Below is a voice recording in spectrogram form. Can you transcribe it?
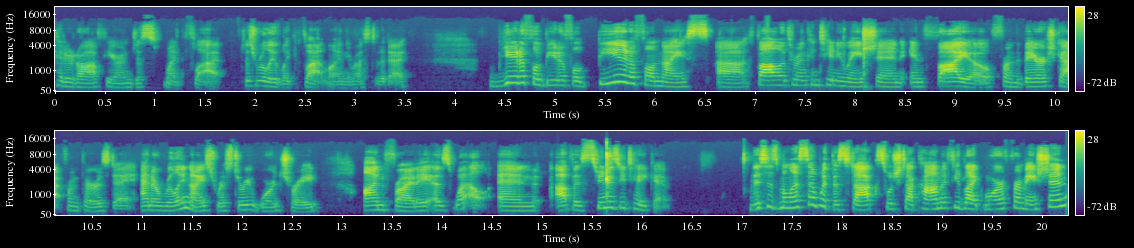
pitted off here and just went flat. Just really like flatline the rest of the day. Beautiful, beautiful, beautiful, nice uh, follow through and continuation in FIO from the bearish gap from Thursday, and a really nice risk to reward trade on Friday as well. And up as soon as you take it. This is Melissa with the StockSwoosh.com. If you'd like more information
